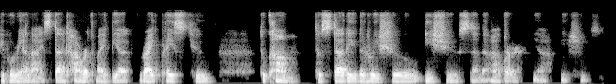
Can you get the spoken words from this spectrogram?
People realize that Howard might be a right place to to come to study the racial issues and other yeah issues.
